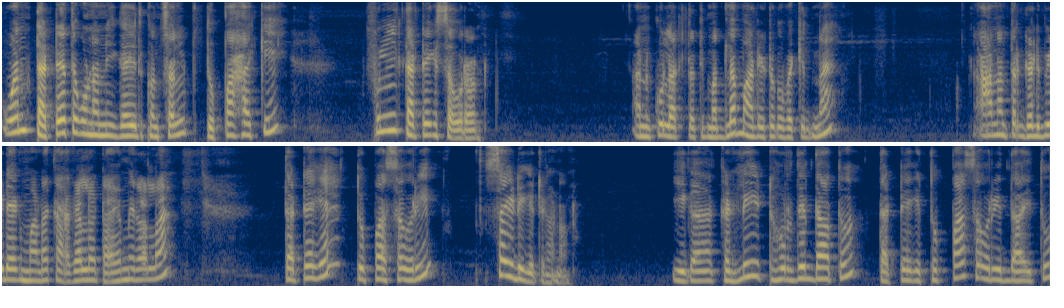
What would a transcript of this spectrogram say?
ಒಂದು ತಟ್ಟೆ ತೊಗೊಂಡು ಈಗ ಇದಕ್ಕೊಂದು ಸ್ವಲ್ಪ ತುಪ್ಪ ಹಾಕಿ ಫುಲ್ ತಟ್ಟೆಗೆ ಸವರೋನು. ಅನುಕೂಲ ಆಗ್ತೈತಿ. ಮೊದಲ ಮಾಡಿಟ್ಕೋಬೇಕು ಇದನ್ನ ಆನಂತರ ಗಡಿಬಿಡಿಯಾಗಿ ಮಾಡೋಕ್ಕಾಗಲ್ಲ ಟೈಮ್ ಇರಲ್ಲ. ತಟ್ಟೆಗೆ ತುಪ್ಪ ಸವರಿ ಸೈಡಿಗೆ ಇಟ್ಕೊಳ್ಳೋಣ ಈಗ ಕಡ್ಲಿ ಹಿಟ್ಟು ಹುರಿದಿದ್ದಾತು, ತಟ್ಟೆಗೆ ತುಪ್ಪ ಸವರಿದ್ದಾಯಿತು.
